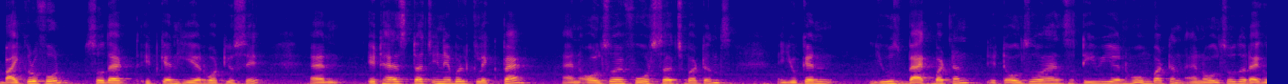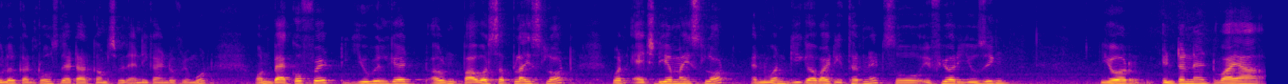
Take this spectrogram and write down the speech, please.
microphone so that it can hear what you say. And it has touch enabled click pad and also have four search buttons. You can use back button. It also has a tv and home button and also the regular controls that are comes with any kind of remote. On back of it you will get a power supply slot one hdmi slot and one gigabyte ethernet. So if you are using your internet via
